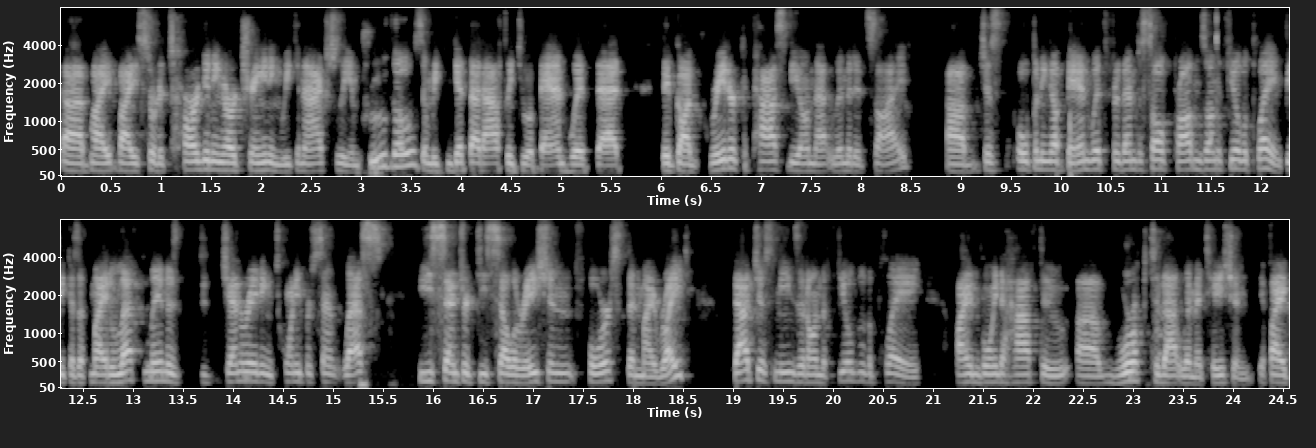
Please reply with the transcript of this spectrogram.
yeah. uh, by by sort of targeting our training we can actually improve those and we can get that athlete to a bandwidth that they've got greater capacity on that limited side um, just opening up bandwidth for them to solve problems on the field of play. Because if my left limb is generating 20% less eccentric deceleration force than my right, that just means that on the field of the play, I'm going to have to uh, work to that limitation. If I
